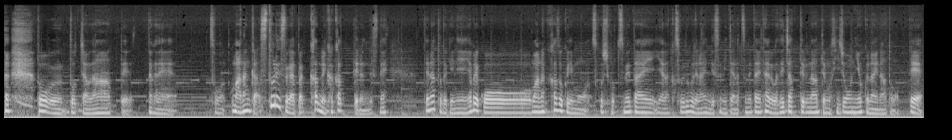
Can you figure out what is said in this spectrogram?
糖分取っちゃうなーって。なんかね、そう、まあなんかストレスがやっぱり過度にかかってるんですね。ってなった時に、やっぱりこう、まあなんか家族にも少しこう冷たい、いやなんかそういうとこじゃないんですみたいな冷たい態度が出ちゃってるなっていうのも非常に良くないなと思って、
